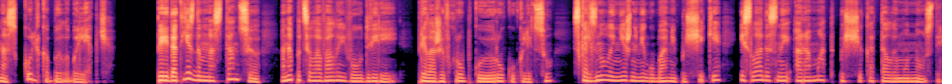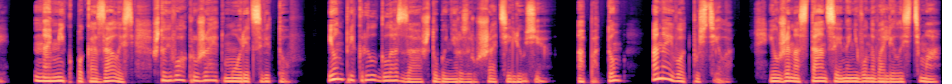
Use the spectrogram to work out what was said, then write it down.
насколько было бы легче. Перед отъездом на станцию она поцеловала его у дверей, приложив хрупкую руку к лицу скользнула нежными губами по щеке, и сладостный аромат пощекотал ему ноздри. На миг показалось, что его окружает море цветов, и он прикрыл глаза, чтобы не разрушать иллюзию. А потом она его отпустила. И уже на станции на него навалилась тьма.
